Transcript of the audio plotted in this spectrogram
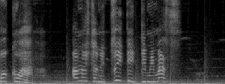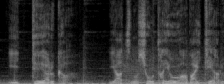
僕はあの人について行ってみます。言ってやるか。奴の正体を暴いてやる。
